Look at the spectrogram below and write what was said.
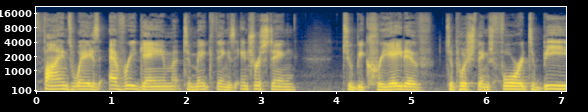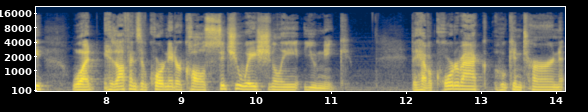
finds ways every game to make things interesting, to be creative, to push things forward, to be what his offensive coordinator calls situationally unique. They have a quarterback who can turn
